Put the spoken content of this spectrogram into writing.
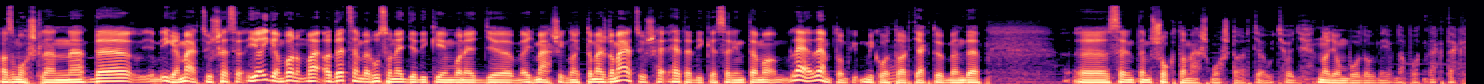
az most lenne. De igen, március 7 Ja igen, van, a december 21-én van egy, egy másik nagy Tamás, de a március 7-e szerintem, a, le, nem tudom mikor tartják többen, de ö, szerintem sok Tamás most tartja, úgyhogy nagyon boldog névnapot nektek.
